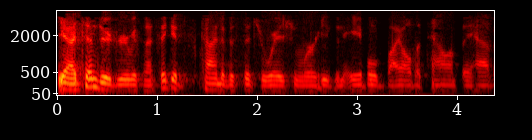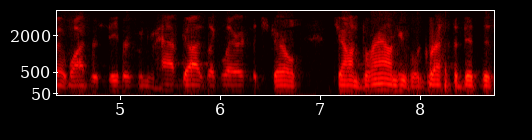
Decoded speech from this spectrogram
Yeah, I tend to agree with him. I think it's kind of a situation where he's enabled by all the talent they have at wide receivers. When you have guys like Larry Fitzgerald, John Brown, who regressed a bit this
